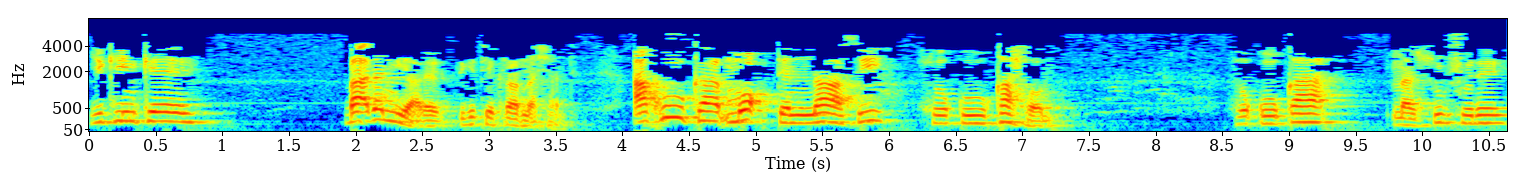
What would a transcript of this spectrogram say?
یکی این که بعدا میاره دیگه تکرار نشند. اخوک معت الناس حقوقهم. حقوق منصوب شده.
